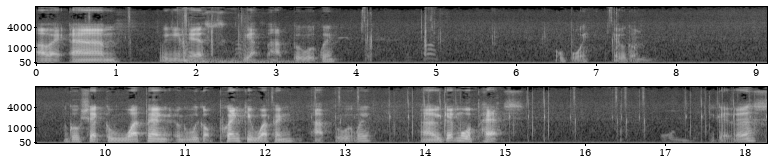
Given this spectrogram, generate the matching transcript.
All right. Um, we need this. Yeah, absolutely. Oh boy. Here we go. Go check the weapon. We got plenty weapon. Absolutely. Uh, get more pets. You get this.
